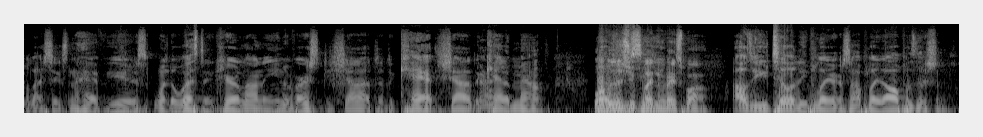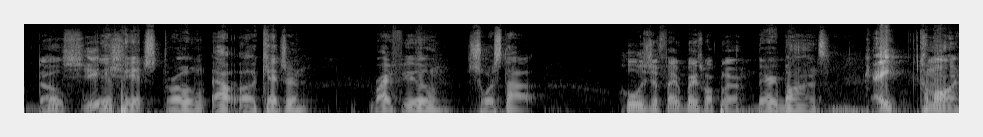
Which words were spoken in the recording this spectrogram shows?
For like six and a half years. Went to Western Carolina University. Shout out to the Cats. Shout out to Okay. Catamount. What position you played in baseball? I was a utility player, so I played all positions. Dope. Yeah, pitch, throw, out, uh, catcher, right field, shortstop. Who was your favorite baseball player? Barry Bonds. Hey, come on,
